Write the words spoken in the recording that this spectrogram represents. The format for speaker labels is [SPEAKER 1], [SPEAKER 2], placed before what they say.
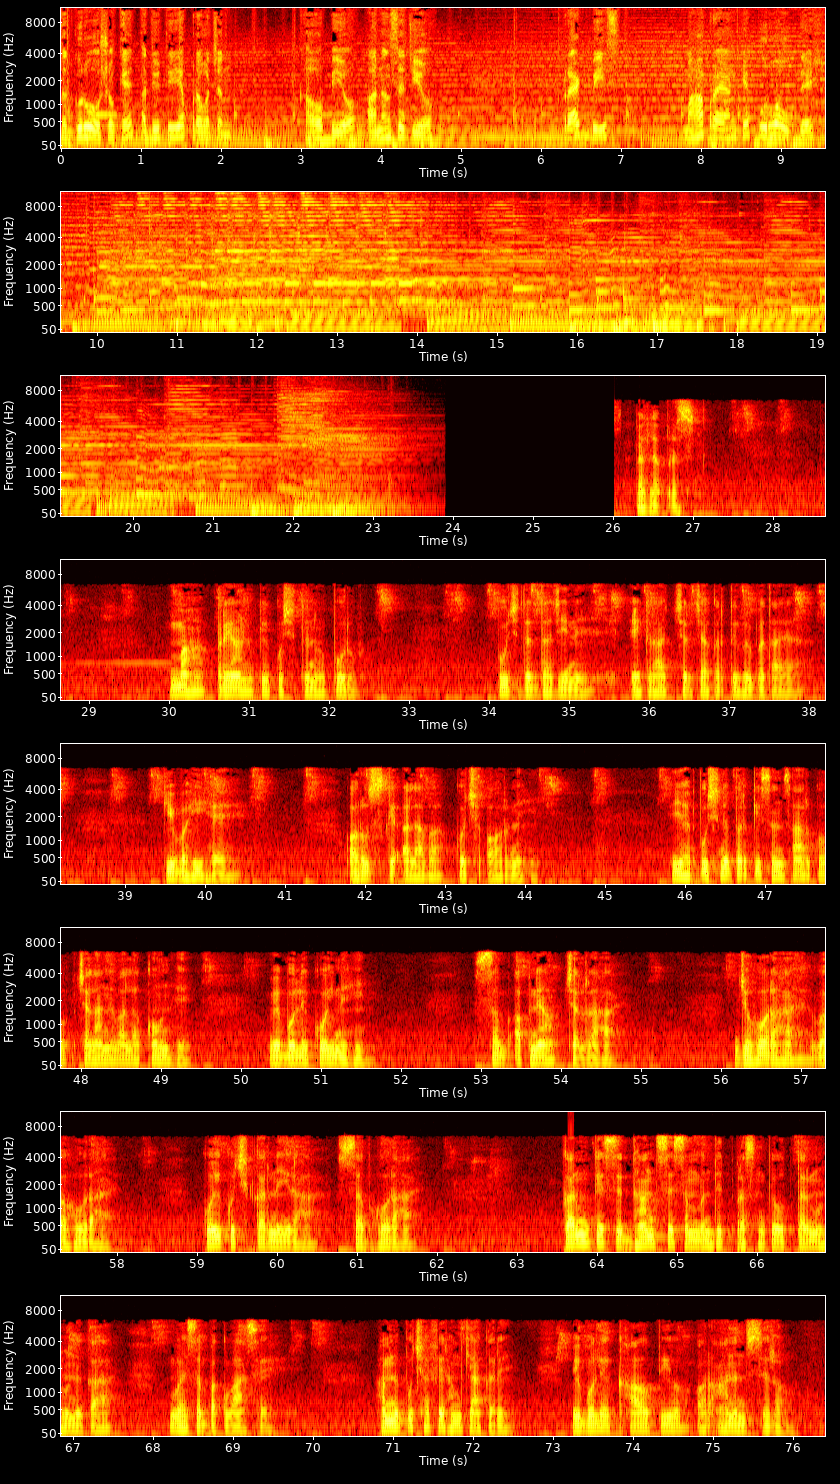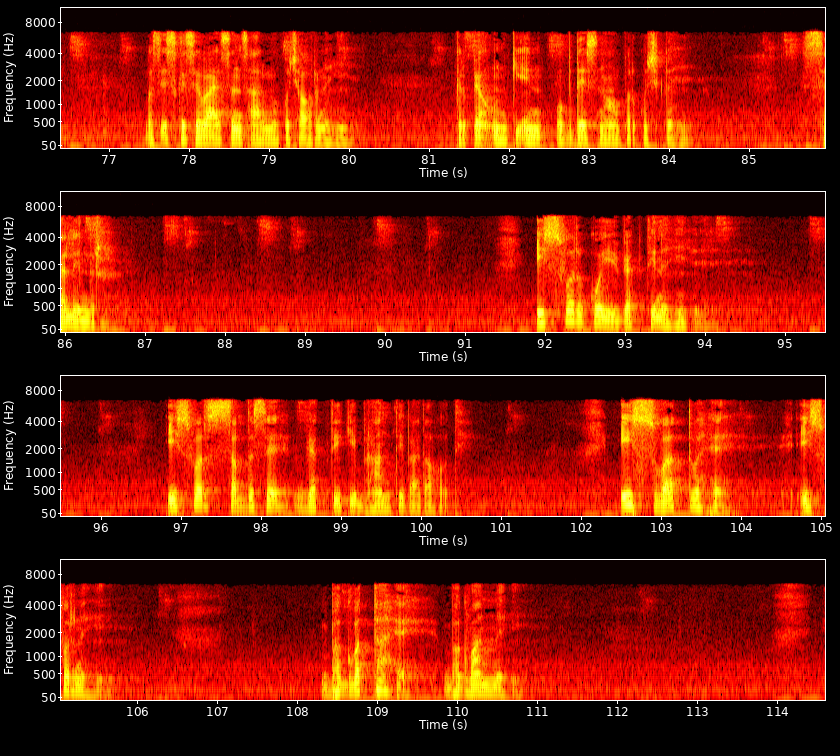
[SPEAKER 1] सदगुरु ओशो के अद्वितीय प्रवचन। खाओ, पियो, आनंद से जियो। ट्रैक 20 महाप्रयाण के पूर्व उपदेश।
[SPEAKER 2] पहला प्रश्न। महाप्रयाण के कुछ दिनों पूर्व पूज दद्दा जी ने एक रात चर्चा करते हुए बताया कि वही है और उसके अलावा कुछ और नहीं। यह पूछने पर कि संसार को चलाने वाला कौन है, वे बोले, कोई नहीं। सब अपने आप चल रहा है। जो हो रहा है, वह हो रहा है। कोई कुछ कर नहीं रहा, सब हो रहा है। कर्म के सिद्धांत से संबंधित प्रश्न के उत्तर में उन्होंने कहा, वह सब बकवास है। हमने पूछा, फिर हम क्या करें? वे बोले, खाओ, पियो और आनंद से रहो। बस इसके सिवाय संसार में कुछ और नहीं। कृपया उनकी इन उपदेशनाओं पर कुछ कहें। शैलेंद्र ईश्वर कोई व्यक्ति नहीं है। ईश्वर शब्द से व्यक्ति की भ्रांति पैदा होती। ईश्वरत्व है, ईश्वर नहीं। भगवत्ता है, भगवान नहीं।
